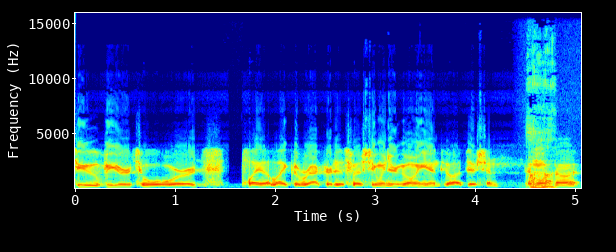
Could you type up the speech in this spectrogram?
to veer towards play it like a record, especially when you're going into audition and Uh-huh. whatnot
